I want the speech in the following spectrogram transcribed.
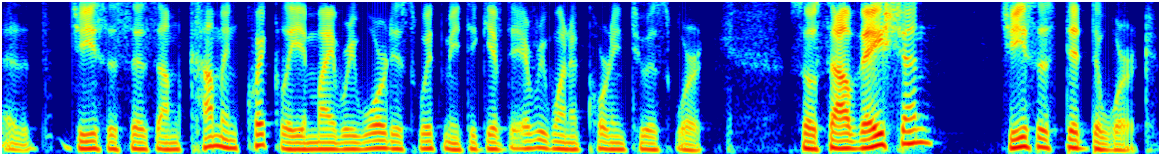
uh, Jesus says, I'm coming quickly, and my reward is with me to give to everyone according to his work. So, salvation, Jesus did the work.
